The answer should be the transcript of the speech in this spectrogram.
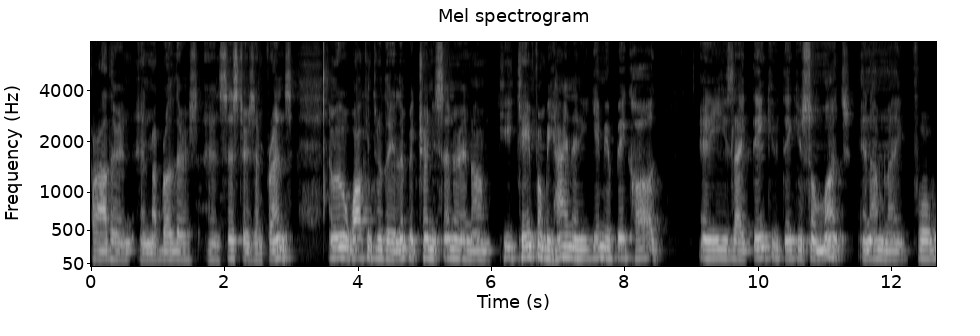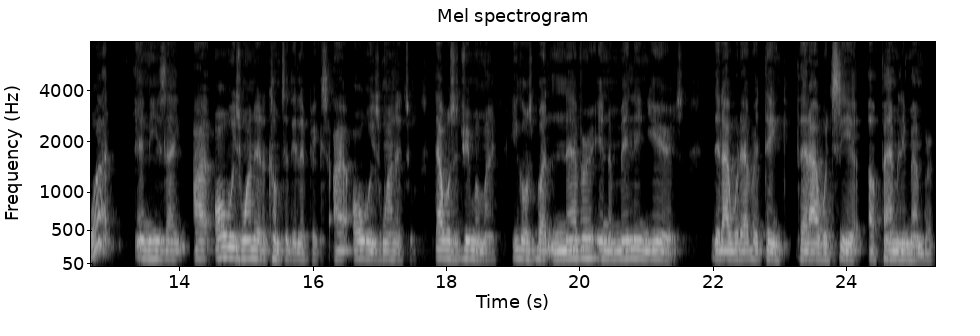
father and, and my brothers and sisters and friends. And we were walking through the Olympic Training Center and um, he came from behind and he gave me a big hug. And he's like, Thank you, thank you so much. And I'm like, For what? And he's like, I always wanted to come to the Olympics. I always wanted to. That was a dream of mine. He goes, But never in a million years did I would ever think that I would see a, a family member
